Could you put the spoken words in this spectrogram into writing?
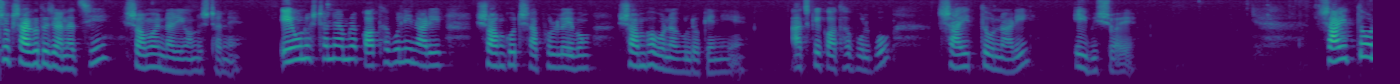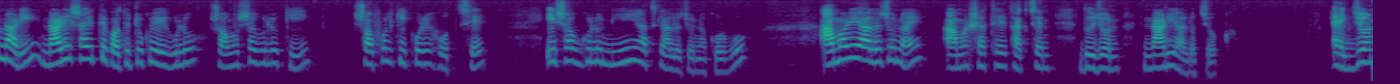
দর্শক, স্বাগত জানাচ্ছি সময় নারী অনুষ্ঠানে। এই অনুষ্ঠানে আমরা কথা বলি নারীর সংকট, সাফল্য এবং সম্ভাবনাগুলোকে নিয়ে। আজকে কথা বলব সাহিত্য নারী এই বিষয়ে। সাহিত্য নারী নারী সাহিত্যে কতটুকু এগুলো, সমস্যাগুলো কি, সফল কি করে হচ্ছে, এই সবগুলো নিয়েই আজকে আলোচনা করব। আমার এই আলোচনায় আমার সাথে থাকছেন দুজন নারী আলোচক। একজন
